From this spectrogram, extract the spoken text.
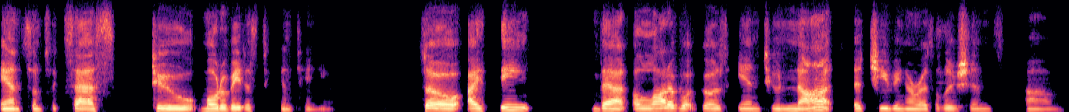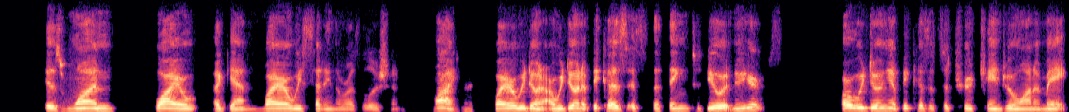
and some success to motivate us to continue. So I think that a lot of what goes into not achieving our resolutions um, is one, why, are, again, why are we setting the resolution? Why? Why are we doing it? Are we doing it because it's the thing to do at New Year's? Or are we doing it because it's a true change we want to make?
